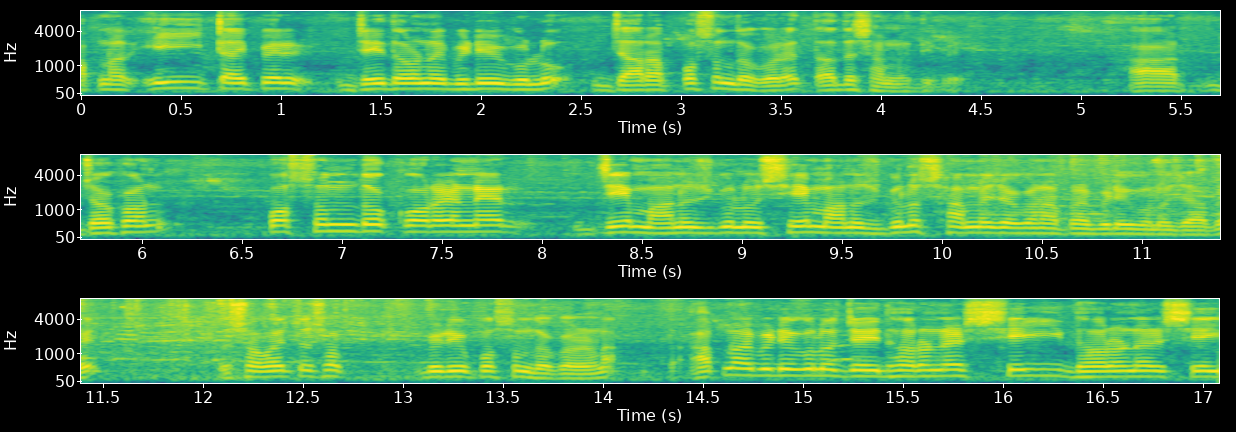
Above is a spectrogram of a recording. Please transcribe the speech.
আপনার এই টাইপের যেই ধরনের ভিডিওগুলো যারা পছন্দ করে, তাদের সামনে দিবে। আর যখন পছন্দ করেনের যে মানুষগুলো, সে মানুষগুলোর সামনে যখন আপনার ভিডিওগুলো যাবে, তো সবাই তো সব ভিডিও পছন্দ করে না। আপনার ভিডিওগুলো যেই ধরনের, সেই ধরনের, সেই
